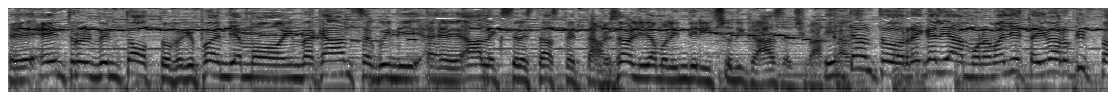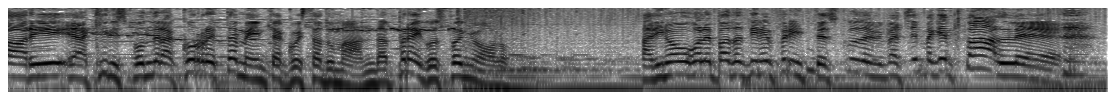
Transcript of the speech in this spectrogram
eh, entro il 28, perché poi andiamo in vacanza, quindi eh, Alex le sta aspettando. Se no gli diamo l'indirizzo di casa, ci va a casa. Intanto regaliamo una maglietta di Varo Kiffari a chi risponderà correttamente a questa domanda. Prego, spagnolo. Ah, di nuovo con le patatine fritte? Scusami, ma, ma che palle!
